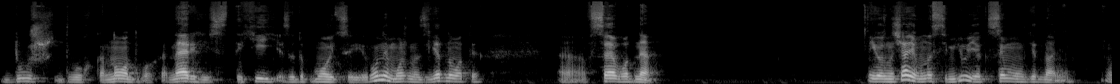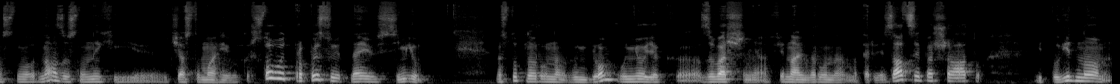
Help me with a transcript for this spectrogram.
душ, двох кано, двох енергій, стихій. За допомогою цієї руни можна з'єднувати е, все в одне. І означає воно сім'ю як символ єднання. Одна з основних і часто магії використовують, прописують нею сім'ю. Наступна руна Вуньо. Вуньо як е, завершення, фінальна руна матеріалізації першого ату. Відповідно,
